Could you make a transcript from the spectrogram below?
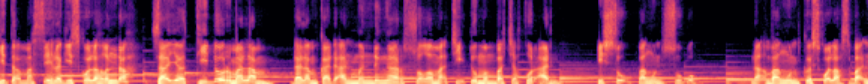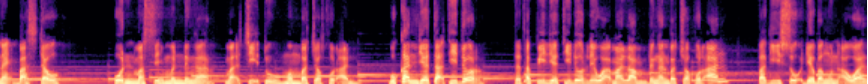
kita masih lagi sekolah rendah, saya tidur malam dalam keadaan mendengar suara makcik tu membaca Quran. Esok bangun subuh, nak bangun ke sekolah sebab naik bas jauh pun masih mendengar makcik tu membaca Quran. Bukan dia tak tidur, tetapi dia tidur lewat malam dengan baca Quran, pagi esok dia bangun awal,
